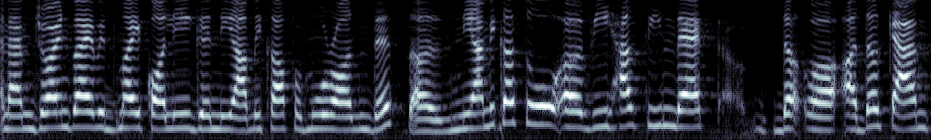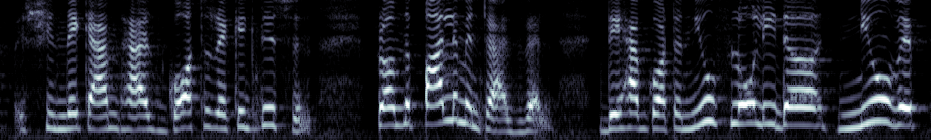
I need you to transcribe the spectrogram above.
And I'm joined by with my colleague Niyamika for more on this. Uh, Niyamika, so uh, we have seen that uh, the uh, other camp, Shinde camp, has got recognition from the parliament as well. They have got a new floor leader, new whip,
